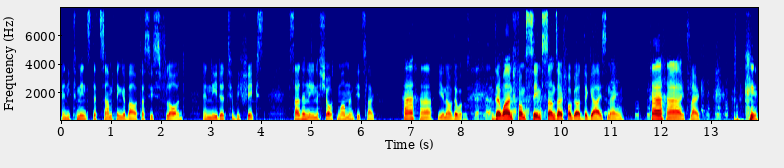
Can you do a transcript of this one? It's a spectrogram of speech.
and it means that something about us is flawed and needed to be fixed, suddenly in a short moment it's like, ha ha, you know, the, the one from Simpsons, I forgot the guy's name. Ha ha, it's like, it's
